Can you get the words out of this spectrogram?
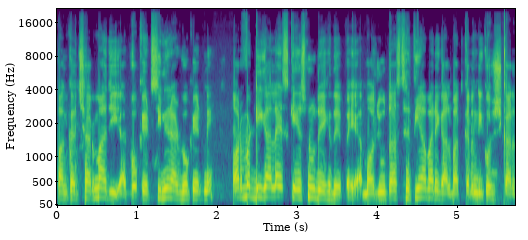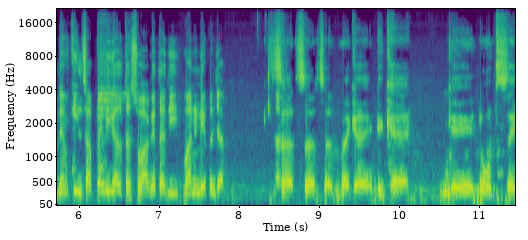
ਪੰਕਜ ਸ਼ਰਮਾ ਜੀ ਐਡਵੋਕੇਟ ਸੀਨੀਅਰ ਐਡਵੋਕੇਟ ਨੇ ਔਰ ਵੱਡੀ ਗੱਲ ਹੈ ਇਸ ਕੇਸ ਨੂੰ ਦੇਖਦੇ ਪਏ ਆ। ਮੌਜੂਦਾ ਸਥਿਤੀਆਂ ਬਾਰੇ ਗੱਲਬਾਤ ਕਰਨ ਦੀ ਕੋਸ਼ਿਸ਼ ਕਰਦੇ ਹਾਂ। ਵਕੀਲ ਸਾਹਿਬ ਪਹਿਲੀ ਗੱਲ ਤਾਂ ਸਵਾਗਤ ਹੈ ਜੀ one India Punjab. Sir sir sir ਮੈਂ ਕਿਹਾ ਇੱਕ ਹੈ ਕਿ don't say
